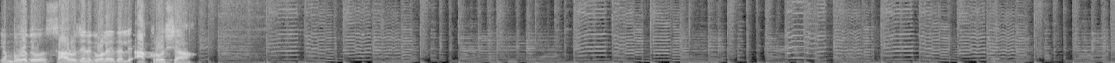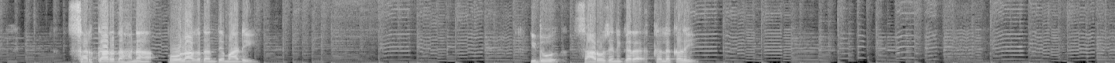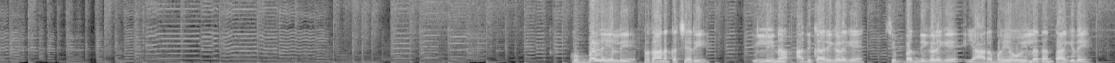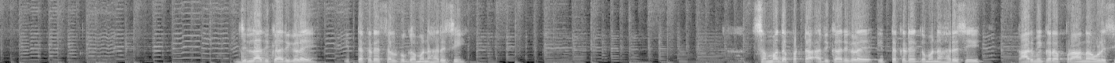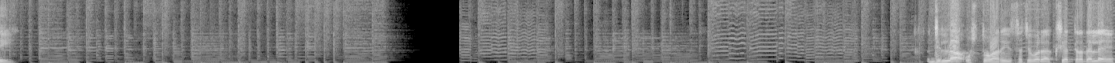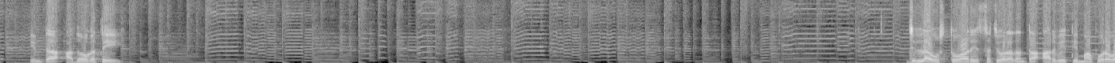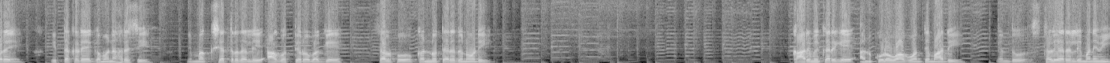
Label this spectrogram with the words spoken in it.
ಎಂಬುದು ಸಾರ್ವಜನಿಕ ವಲಯದಲ್ಲಿ ಆಕ್ರೋಶ. ಸರ್ಕಾರದ ಹಣ ಪೋಲಾಗದಂತೆ ಮಾಡಿ. ಇದು ಸಾರ್ವಜನಿಕರ ಕಲಕಳಿ. ಹುಬ್ಬಳ್ಳಿಯಲ್ಲಿ ಪ್ರಧಾನ ಕಚೇರಿ. ಇಲ್ಲಿನ ಅಧಿಕಾರಿಗಳಿಗೆ, ಸಿಬ್ಬಂದಿಗಳಿಗೆ ಯಾರ ಭಯವೂ ಇಲ್ಲದಂತಾಗಿದೆ. ಜಿಲ್ಲಾಧಿಕಾರಿಗಳೇ ಇತ್ತ ಕಡೆ ಸ್ವಲ್ಪ ಗಮನ ಹರಿಸಿ. ಸಂಬಂಧಪಟ್ಟ ಅಧಿಕಾರಿಗಳೇ ಇತ್ತ ಕಡೆ ಗಮನ ಹರಿಸಿ ಕಾರ್ಮಿಕರ ಪ್ರಾಣ ಉಳಿಸಿ. ಜಿಲ್ಲಾ ಉಸ್ತುವಾರಿ ಸಚಿವರ ಕ್ಷೇತ್ರದಲ್ಲೇ ಇಂಥ ಅಧೋಗತಿ. ಜಿಲ್ಲಾ ಉಸ್ತುವಾರಿ ಸಚಿವರಾದಂಥ ಆರ್ ವಿ ತಿಮ್ಮಾಪುರ್ ಅವರೇ ಇತ್ತ ಕಡೆ ಗಮನ ಹರಿಸಿ ನಿಮ್ಮ ಕ್ಷೇತ್ರದಲ್ಲಿ ಆಗುತ್ತಿರುವ ಬಗ್ಗೆ ಸ್ವಲ್ಪ ಕಣ್ಣು ತೆರೆದು ನೋಡಿ. ಕಾರ್ಮಿಕರಿಗೆ ಅನುಕೂಲವಾಗುವಂತೆ ಮಾಡಿ ಎಂದು ಸ್ಥಳೀಯರಲ್ಲಿ ಮನವಿ.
